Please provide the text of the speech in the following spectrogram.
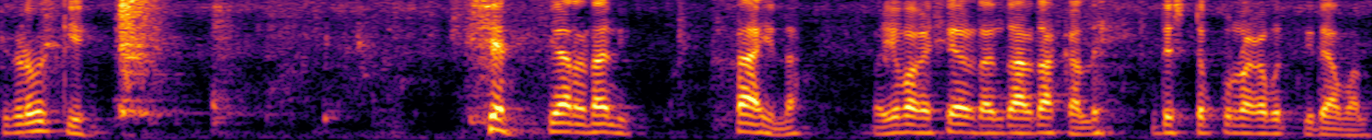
तिकडं बघ की. शे शेरडानी. खायला हे बघा शेरडानी दार टाकायला. डिस्टर्ब करू नका बघते ते आम्हाला.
